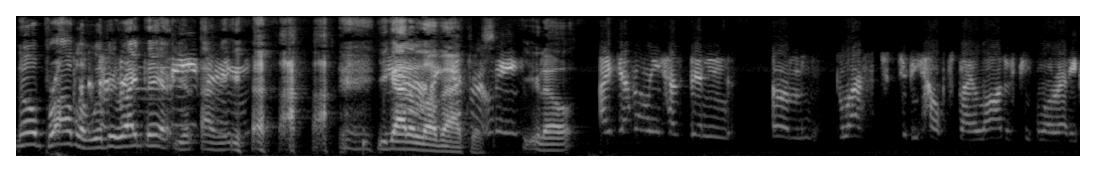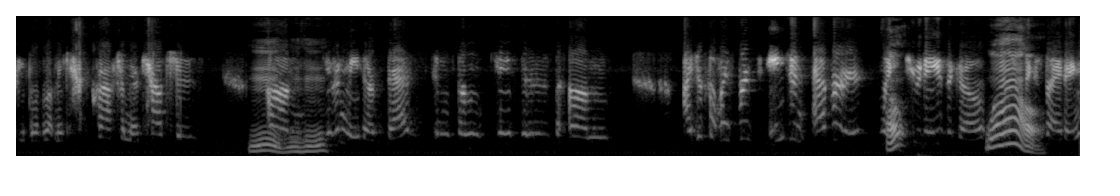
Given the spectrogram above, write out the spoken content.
No problem, we'll be right there. You, I mean, you gotta love I actors, you know. I definitely have been um, blessed to be helped by a lot of people already. People have let me craft on their couches, um, Mm-hmm. given me their beds in some cases. Um, I just got my first agent ever like Oh. two days ago. Wow, Exciting.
